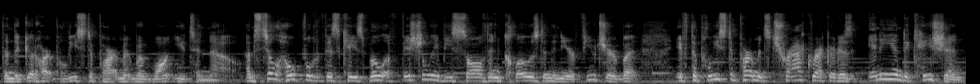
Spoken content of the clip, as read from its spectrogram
than the Good Hart Police Department would want you to know. I'm still hopeful that this case will officially be solved and closed in the near future, but if the police department's track record is any indication,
